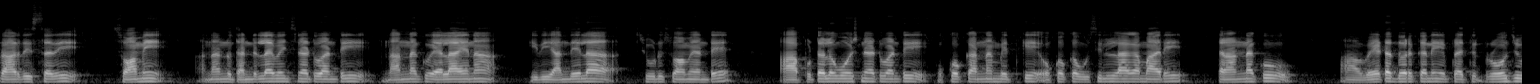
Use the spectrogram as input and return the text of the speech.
ప్రార్థిస్తుంది స్వామి నన్ను తండ్రిలా పెంచినటువంటి నాన్నకు ఎలా అయినా ఇది అందేలా చూడు స్వామి అంటే ఆ పుట్టలో పోసినటువంటి ఒక్కొక్క అన్నం వెతికి ఒక్కొక్క ఉసిరిలాగా మారి తన అన్నకు ఆ, వేట దొరకని ప్రతిరోజు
